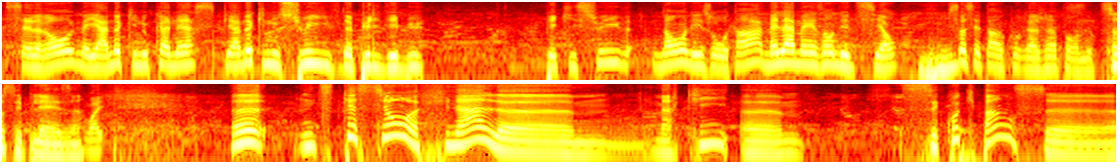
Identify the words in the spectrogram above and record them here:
c'est drôle, mais il y en a qui nous connaissent, puis il y en a qui nous suivent depuis le début, puis qui suivent non les auteurs, mais la maison d'édition. Mhm. Ça, c'est encourageant pour nous. Ça, c'est plaisant. Oui. Euh, une petite question euh, finale, Marquis. C'est quoi qu'ils pensent euh,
